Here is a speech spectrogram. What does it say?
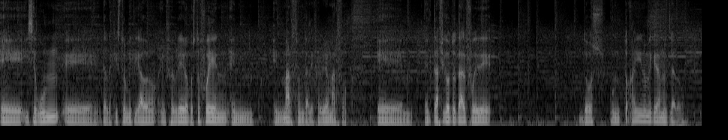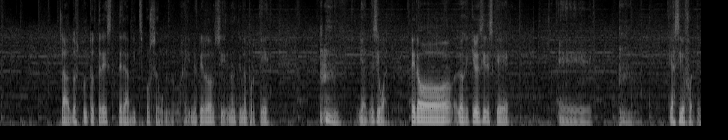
Eh, y según eh, del registro mitigado en febrero, pues esto fue en, marzo, en dale, febrero-marzo, eh, el tráfico total fue de 2. Ahí no me queda muy claro. Claro, 2.3 terabits por segundo. Ahí me pierdo, sí, no entiendo por qué. Bien, es igual. Pero lo que quiero decir es que eh, que ha sido fuerte,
